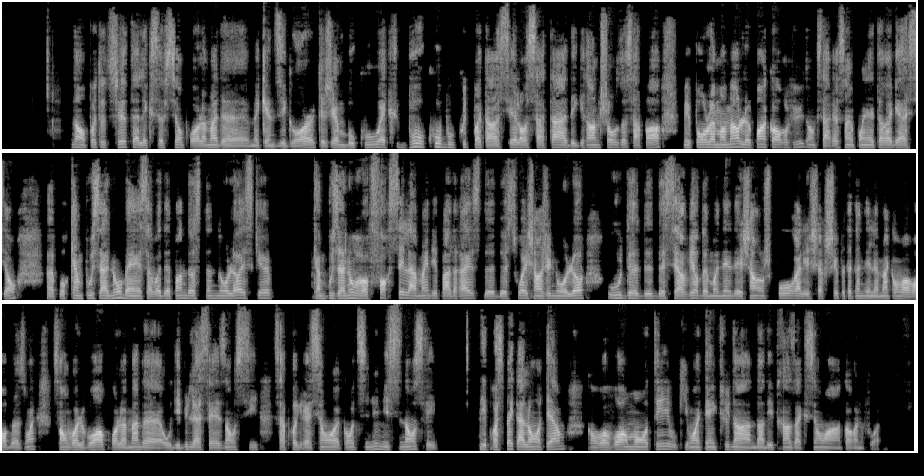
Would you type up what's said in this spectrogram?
Non, pas tout de suite, à l'exception probablement de Mackenzie Gore, que j'aime beaucoup, avec beaucoup, beaucoup de potentiel. On s'attend à des grandes choses de sa part, mais pour le moment, on l'a pas encore vu, donc ça reste un point d'interrogation. Euh, pour Campusano, ben ça va dépendre d'Austin Nola. Est-ce que Campuzano va forcer la main des Padres de, de soit échanger Nola ou de, de, servir de monnaie d'échange pour aller chercher peut-être un élément qu'on va avoir besoin. Ça, on va le voir probablement au début de la saison si sa progression euh, continue. Mais sinon, c'est des prospects à long terme qu'on va voir monter ou qui vont être inclus dans, dans des transactions encore une fois.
